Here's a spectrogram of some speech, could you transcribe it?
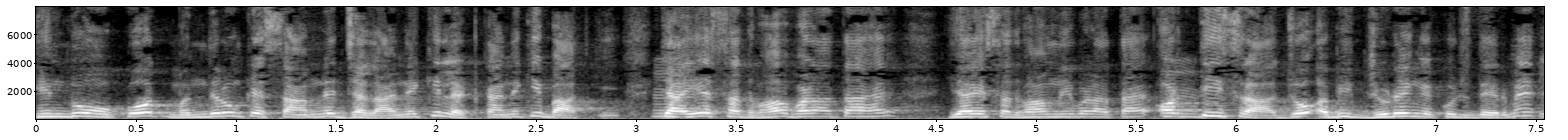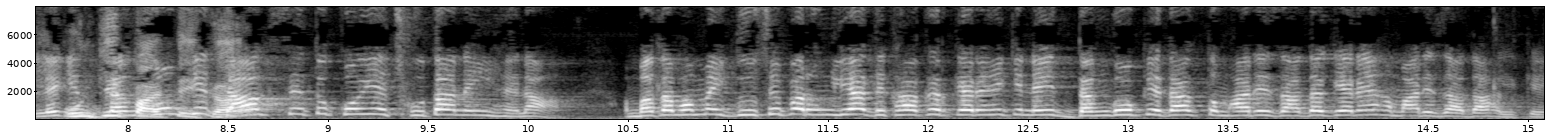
हिंदुओं को मंदिरों के सामने जलाने की लटकाने की बात की। क्या यह सद्भाव बढ़ाता है? या यह सद्भाव नहीं बढ़ाता है? और तीसरा जो अभी जुड़ेंगे कुछ देर में उनकी पार्टी का दाग से तो कोई अछूता नहीं है ना। मतलब हम एक दूसरे पर उंगलियाँ दिखाकर कह रहे हैं कि नहीं दंगों के दाग तुम्हारे ज़्यादा कह रहे हैं हमारे ज़्यादा हल्के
